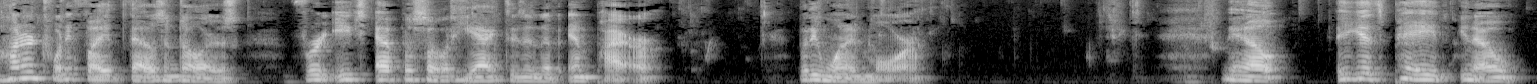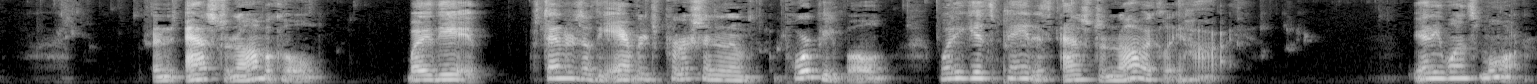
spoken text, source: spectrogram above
$125,000 for each episode he acted in of Empire, but he wanted more. Now, he gets paid, you know, an astronomical by the standards of the average person and of poor people. What he gets paid is astronomically high. Yet he wants more.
